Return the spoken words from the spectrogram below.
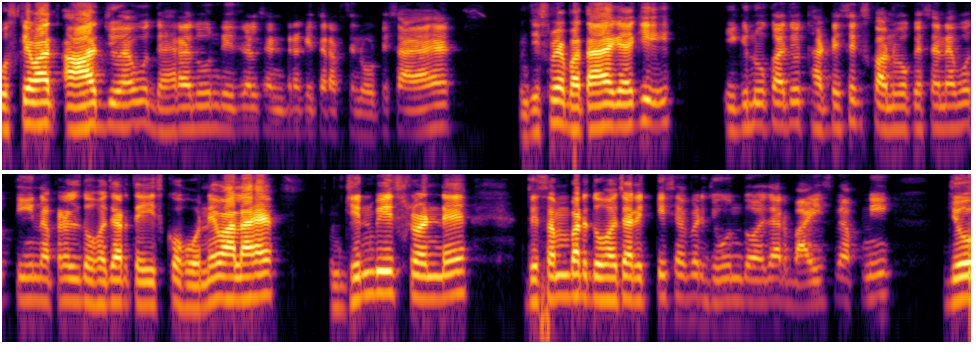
उसके बाद आज जो है वो देहरादून रीजनल सेंटर की तरफ़ से नोटिस आया है, जिसमें बताया गया कि इग्नू का जो 36 कॉन्वोकेशन है वो 3 अप्रैल 2023 को होने वाला है। जिन भी स्टूडेंट ने दिसंबर 2021 या फिर जून 2022 में अपनी जो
